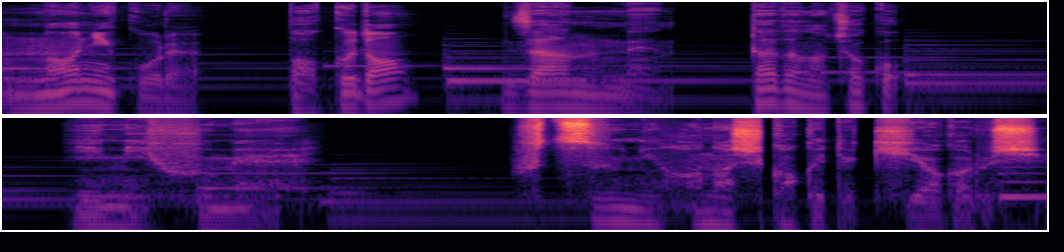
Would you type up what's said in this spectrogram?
何これ？爆弾？う残念。ただのチョコ。意味不明。普通に話しかけてきやがるし。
